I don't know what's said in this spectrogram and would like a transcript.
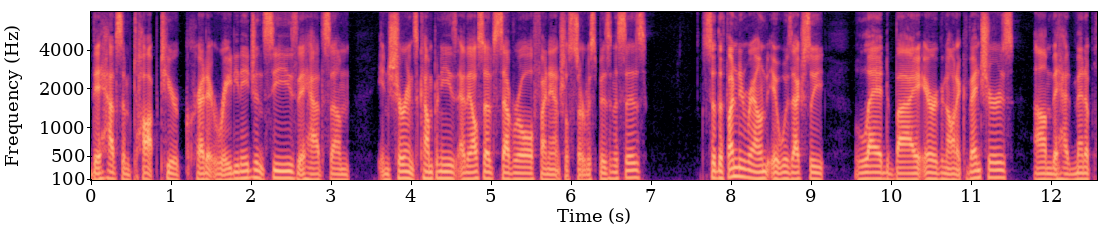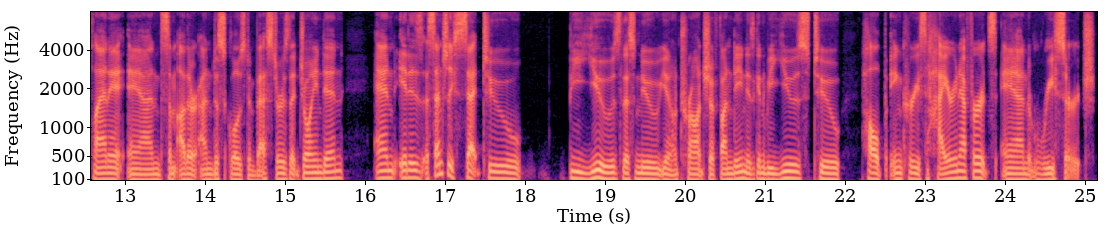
they have some top tier credit rating agencies. They have some insurance companies, and they also have several financial service businesses. So the funding round, it was actually led by Argonautic Ventures. Um, they had Metaplanet and some other undisclosed investors that joined in, and it is essentially set to be used. This new, you know, tranche of funding is going to be used to help increase hiring efforts and research.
